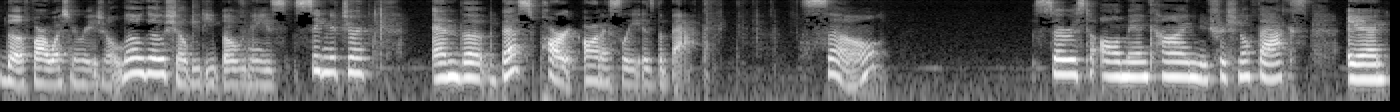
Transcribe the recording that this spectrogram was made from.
the far western regional logo, Shelby D. Bogney's signature, and the best part, honestly, is the back. So, service to all mankind, nutritional facts, and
